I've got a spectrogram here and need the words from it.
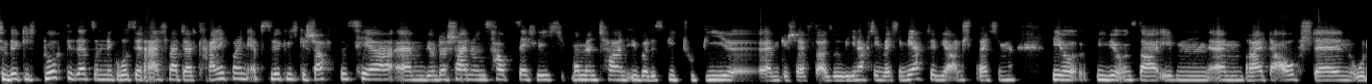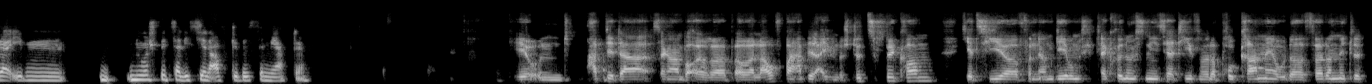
so wirklich durchgesetzt und eine große Reichweite hat keine von den Apps wirklich geschafft bisher. Ähm, wir unterscheiden uns hauptsächlich momentan über das B2B-Geschäft, ähm, also je nachdem, welche Märkte wir ansprechen, wie, wie wir uns da eben ähm, breiter aufstellen oder eben nur spezialisieren auf gewisse Märkte. Okay, und habt ihr da, sagen wir mal, bei eurer, bei eurer Laufbahn, habt ihr da eigentlich Unterstützung bekommen? Jetzt hier von der Umgebung der Gründungsinitiativen oder Programme oder Fördermittel,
